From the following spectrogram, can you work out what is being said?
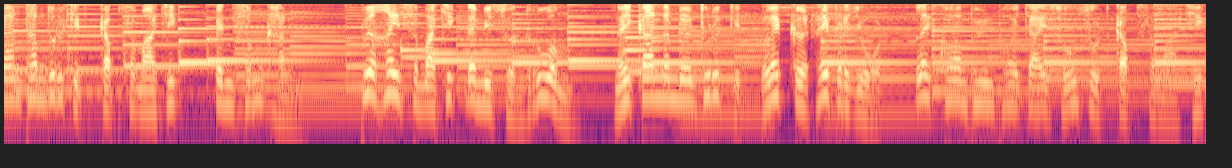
การทำธุรกิจกับสมาชิกเป็นสำคัญ เพื่อให้สมาชิกได้มีส่วนร่วม ในการดำเนินธุรกิจและเกิดให้ประโยชน์ และความพึงพอใจสูงสุดกับสมาชิก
